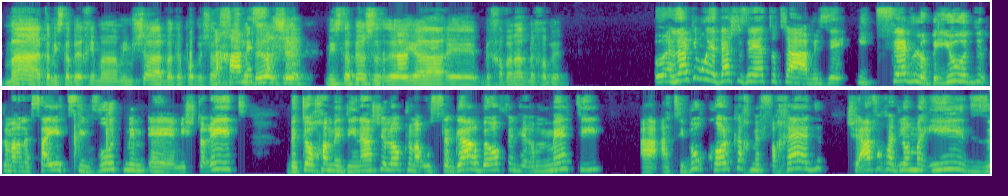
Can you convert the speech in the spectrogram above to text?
מה, אתה מסתבך עם הממשל ואתה פה ושם, מסתבר, ש, מסתבר שזה היה אה, בכוונת מכוון. אני לא יודעת אם הוא ידע שזה יהיה התוצאה, אבל זה עיצב לו ביוד, כלומר נשא יציבות אה, משטרית בתוך המדינה שלו, כלומר הוא סגר באופן הרמטי, הציבור כל כך מפחד שאף אחד לא מעיז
